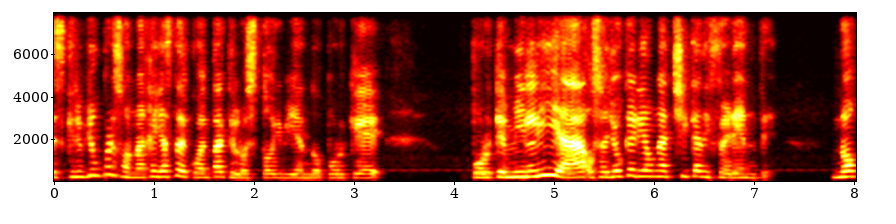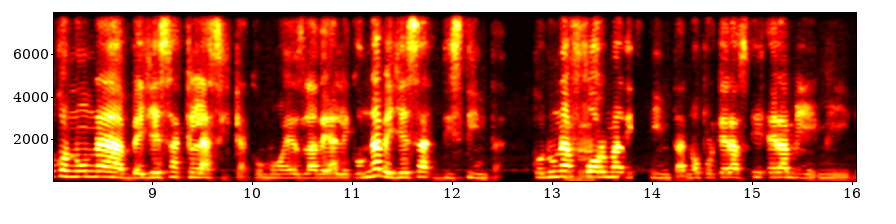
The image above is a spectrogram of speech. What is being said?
escribí un personaje, ya te de cuenta que lo estoy viendo, porque, porque mi Lía, o sea, yo quería una chica diferente, no con una belleza clásica como es la de Ale, con una belleza distinta, con una forma distinta, ¿no? Porque era, era mi, mi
